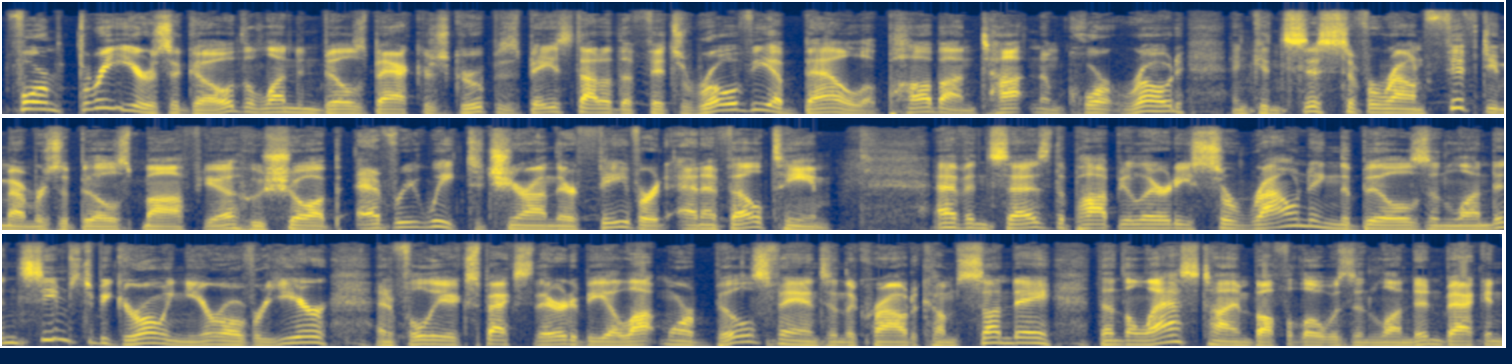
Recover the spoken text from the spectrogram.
Formed three years ago, the London Bills Backers Group is based out of the Fitzrovia Belle, a pub on Tottenham Court Road, and consists of around 50 members of Bills Mafia who show up every week to cheer on their favorite NFL team. Evans says the popularity surrounding the Bills in London seems to be growing year over year and fully expects there to be a lot more Bills fans in the crowd come Sunday than the last time Buffalo was in London back in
